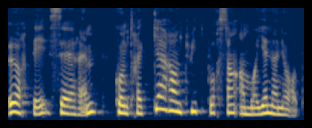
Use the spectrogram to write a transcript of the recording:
ERP, CRM, contre 48% en moyenne en Europe.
